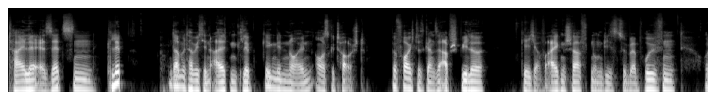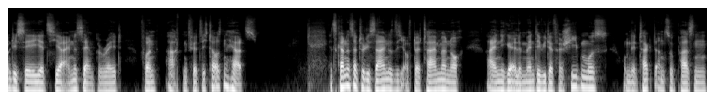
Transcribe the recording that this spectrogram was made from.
Teile ersetzen, Clip und damit habe ich den alten Clip gegen den neuen ausgetauscht. Bevor ich das Ganze abspiele, gehe ich auf Eigenschaften, um dies zu überprüfen und ich sehe jetzt hier eine Sample Rate von 48.000 Hertz. Jetzt kann es natürlich sein, dass ich auf der Timer noch einige Elemente wieder verschieben muss, um den Takt anzupassen,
